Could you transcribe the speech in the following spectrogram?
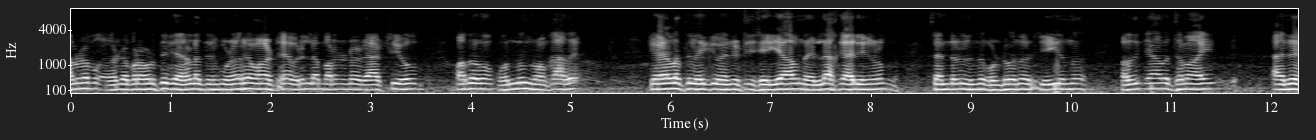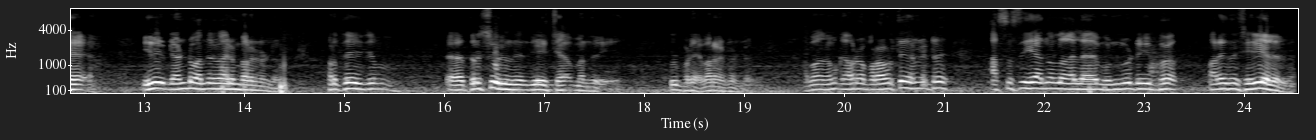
അവരുടെ അവരുടെ പ്രവൃത്തി കേരളത്തിന് ഗുണകരമാകട്ടെ. അവരെല്ലാം പറഞ്ഞിട്ട് രാഷ്ട്രീയവും മതവും ഒന്നും നോക്കാതെ കേരളത്തിലേക്ക് വേണ്ടിയിട്ട് ചെയ്യാവുന്ന എല്ലാ കാര്യങ്ങളും സെൻട്രലിൽ നിന്ന് കൊണ്ടുവന്നവർ ചെയ്യുന്ന. പ്രതിജ്ഞാബദ്ധമായി അതിന് ഇരു രണ്ട് മന്ത്രിമാരും പറഞ്ഞിട്ടുണ്ട്. പ്രത്യേകിച്ചും തൃശ്ശൂരിൽ നിന്ന് ജയിച്ച മന്ത്രി ഉൾപ്പെടെ പറഞ്ഞിട്ടുണ്ട്. അപ്പോൾ നമുക്ക് അവരുടെ പ്രവൃത്തി കണ്ടിട്ട് അസസ് ചെയ്യുക എന്നുള്ളതല്ല മുൻകൂട്ടി ഇപ്പോൾ പറയുന്നത് ശരിയല്ലല്ലോ.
